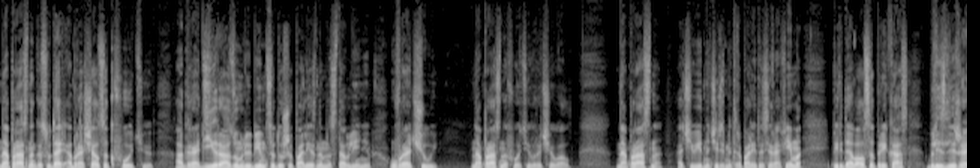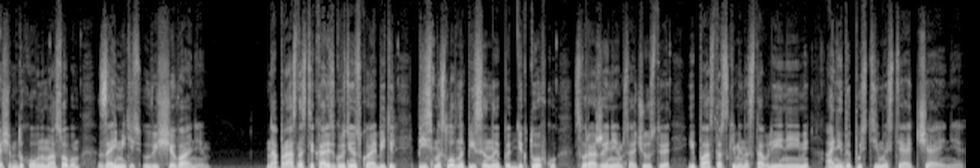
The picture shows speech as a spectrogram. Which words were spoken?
Напрасно государь обращался к Фотию. «Огради разум любимца душеполезным наставлением, уврачуй». Напрасно Фотий врачевал. Напрасно, очевидно, через митрополита Серафима, передавался приказ близлежащим духовным особам «займитесь увещеванием». Напрасно стекались в грузинскую обитель письма, словно писанные под диктовку, с выражением сочувствия и пасторскими наставлениями о недопустимости отчаяния.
